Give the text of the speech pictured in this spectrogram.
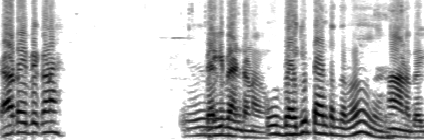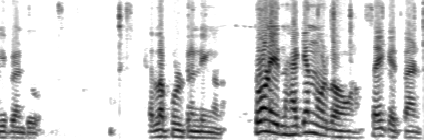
ಯಾವ ಟೈಪ್ ಬೇಕಣ್ಣ? ಬ್ಯಾಗಿ ಪ್ಯಾಂಟ್ ಅಣ್ಣ ಬ್ಯಾಗಿ ಪ್ಯಾಂಟ್ ಅಂದ್ರ ಹಾ ಅಣ್ಣ ಬ್ಯಾಗಿ ಪ್ಯಾಂಟ್ ಎಲ್ಲ ಫುಲ್ ಟ್ರೆಂಡಿಂಗ್ ಅಣ್ಣ. ತೊಗೊಂಡು ಇದನ್ನ ಹಾಕ್ಯಂಡ್ ನೋಡ್ಬಾ ಅಣ್ಣ ಸೈಕ್ ಐತ್ ಪ್ಯಾಂಟ್.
